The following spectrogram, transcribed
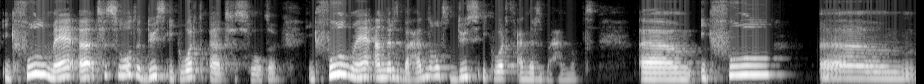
Ik voel mij uitgesloten, dus ik word uitgesloten. Ik voel mij anders behandeld, dus ik word anders behandeld. Um, ik voel um,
